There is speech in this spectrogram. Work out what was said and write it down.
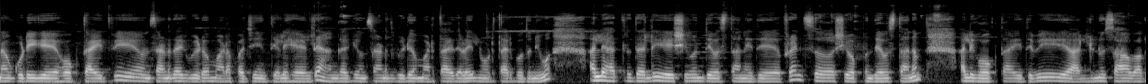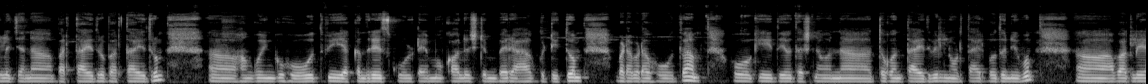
ನಾವು ಗುಡಿಗೆ ಹೋಗ್ತಾ ಇದ್ವಿ. ಒಂದು ಸಣ್ಣದಾಗಿ ವೀಡಿಯೋ ಮಾಡಪ್ಪಾಜಿ ಅಂತೇಳಿ ಹೇಳಿದೆ. ಹಾಗಾಗಿ ಒಂದು ಸಣ್ಣದ ವೀಡಿಯೋ ಮಾಡ್ತಾ ಇದ್ದಾಳೆ. ಇಲ್ಲಿ ನೋಡ್ತಾ ಇರ್ಬೋದು ನೀವು. ಅಲ್ಲೇ ಹತ್ತಿರದಲ್ಲಿ ಶಿವನ ದೇವಸ್ಥಾನ ಇದೆ ಫ್ರೆಂಡ್ಸ್ ಶಿವಪ್ಪನ ದೇವಸ್ಥಾನ. ಅಲ್ಲಿಗೆ ಹೋಗ್ತಾ ಇದ್ವಿ ಅಲ್ಲಿನೂ ಸಹ ಆವಾಗಲೇ ಜನ ಬರ್ತಾ ಇದ್ರು ಬರ್ತಾ ಇದ್ರು. ಹಂಗೂ ಹಿಂಗೂ ಹೋದ್ವಿ. ಯಾಕಂದರೆ ಸ್ಕೂಲ್ ಟೈಮು ಕಾಲೇಜ್ ಟೈಮ್ ಬೇರೆ ಆಗಿಬಿಟ್ಟಿತ್ತು. ಬಡ ಬಡ ಹೋದ್ವಾ. ಹೋಗಿ ದೇವ ದರ್ಶನವನ್ನು ತೊಗೊತಾ ಇದ್ವಿ, ಇಲ್ಲಿ ನೋಡ್ತಾ ಇರ್ಬೋದು ನೀವು. ಆವಾಗಲೇ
